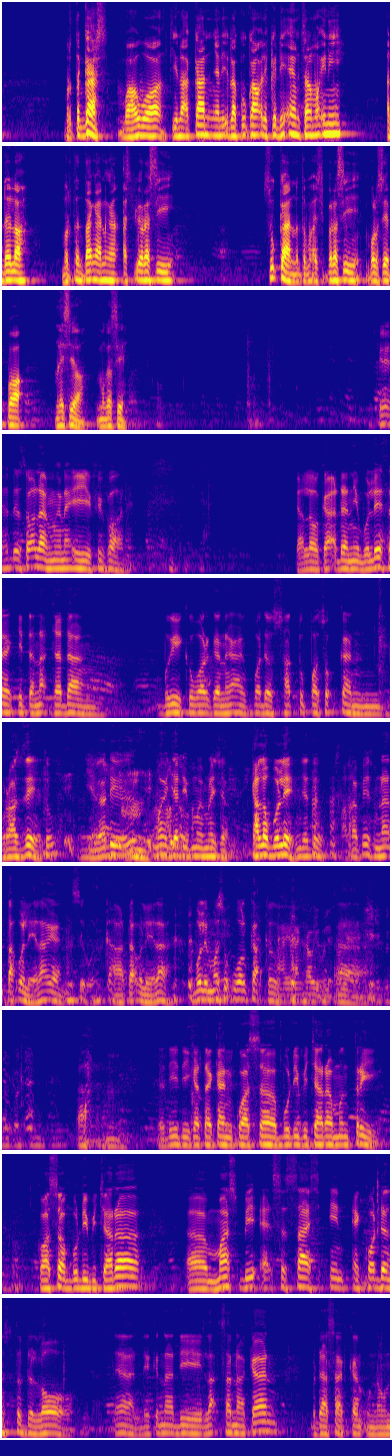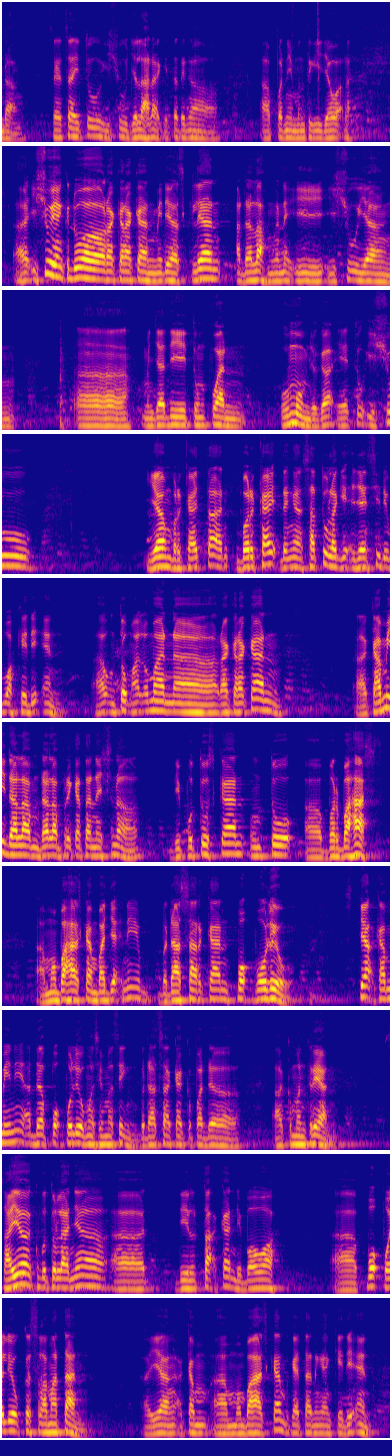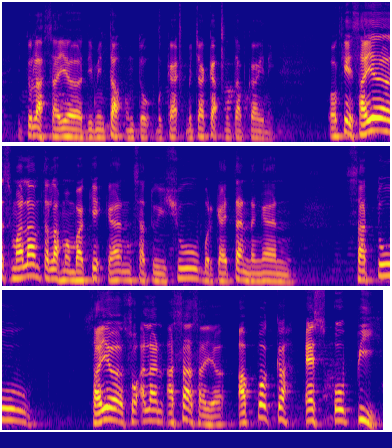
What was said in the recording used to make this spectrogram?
bertegas bahawa tindakan yang dilakukan oleh KDM selama ini adalah bertentangan dengan aspirasi sukan atau aspirasi bola sepak Malaysia. Terima kasih. Okay, ada soalan mengenai FIFA ni. Kalau keadaan ni boleh, saya kita nak cadang beri kewarganegaraan kepada satu pasukan Brazil tu jadi mau jadi pemain Malaysia kalau boleh macam tu tapi sebenarnya tak boleh lah kan ha, tak boleh lah boleh masuk World Cup tu ha. Ah. Jadi dikatakan kuasa budi bicara menteri. Kuasa budi bicara uh, must be exercised in accordance to the law. Ya, dia kena dilaksanakan berdasarkan undang-undang. Saya rasa itu isu jelas lah kita dengar apa ni menteri jawab lah. Uh, isu yang kedua rakan-rakan media sekalian adalah mengenai isu yang uh, menjadi tumpuan umum juga iaitu isu yang berkaitan berkait dengan satu lagi agensi di bawah KDN. Uh, untuk makluman uh, rakan-rakan uh, kami dalam dalam Perikatan Nasional diputuskan untuk uh, berbahas membahaskan bajet ini berdasarkan portfolio. Setiap kami ini ada portfolio masing-masing berdasarkan kepada uh, kementerian. Saya kebetulannya uh, diletakkan di bawah uh, portfolio keselamatan uh, yang akan uh, membahaskan berkaitan dengan KDN. Itulah saya diminta untuk bercakap tentang perkara ini. Okey, saya semalam telah membangkitkan satu isu berkaitan dengan satu saya soalan asas saya apakah SOP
